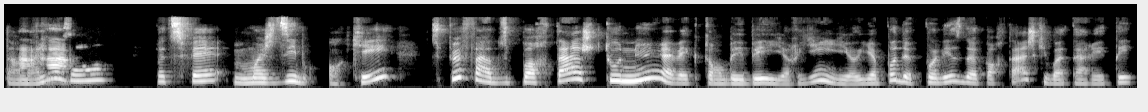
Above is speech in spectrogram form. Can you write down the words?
dans ma ah ah. maison. Là, tu fais, moi, je dis OK, tu peux faire du portage tout nu avec ton bébé. Il n'y a rien, il n'y a, pas de police de portage qui va t'arrêter.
